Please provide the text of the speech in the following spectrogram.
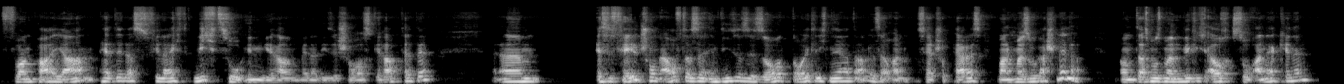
vor ein paar Jahren hätte das vielleicht nicht so hingehauen, wenn er diese Chance gehabt hätte. Ähm, es fällt schon auf, dass er in dieser Saison deutlich näher dran ist, auch an Sergio Perez, manchmal sogar schneller. Und das muss man wirklich auch so anerkennen.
